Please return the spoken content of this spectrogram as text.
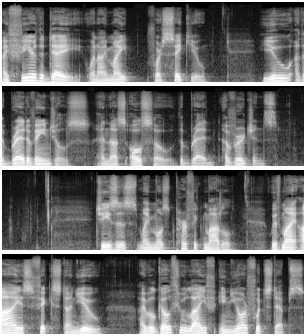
I fear the day when I might forsake you you are the bread of angels, and thus also the bread of virgins. Jesus, my most perfect model, with my eyes fixed on you, I will go through life in your footsteps,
